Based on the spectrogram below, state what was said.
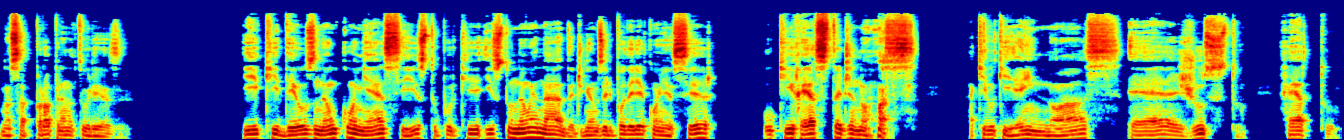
nossa própria natureza. E que Deus não conhece isto porque isto não é nada. Digamos, ele poderia conhecer o que resta de nós. Aquilo que em nós é justo, reto,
